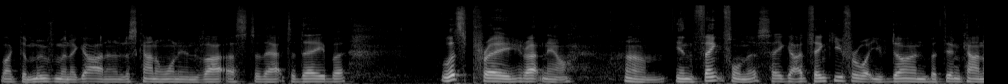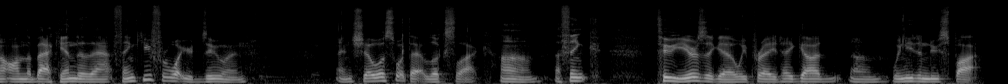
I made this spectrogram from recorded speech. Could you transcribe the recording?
like the movement of God. And I just kind of want to invite us to that today. But let's pray right now um, in thankfulness. Hey, God, thank you for what you've done. But then, kind of on the back end of that, thank you for what you're doing and show us what that looks like. Um, I think two years ago we prayed, Hey, God, um, we need a new spot.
